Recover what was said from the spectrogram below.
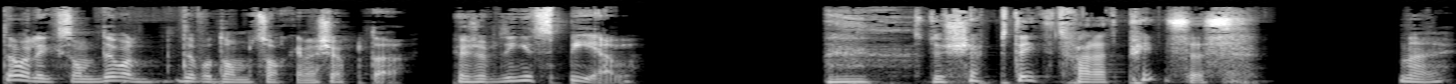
Det var liksom, det var, det var de sakerna jag köpte. Jag köpte inget spel. Du köpte inte Twilight Princess? Nej.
